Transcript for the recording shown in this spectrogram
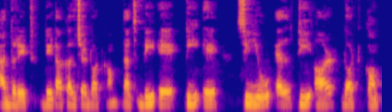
at the rate datacultr.com. That's D A T A C U L T R dot com.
